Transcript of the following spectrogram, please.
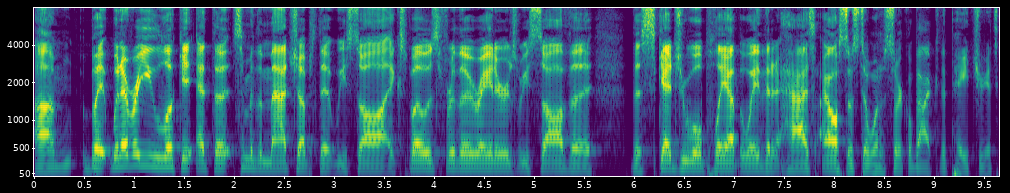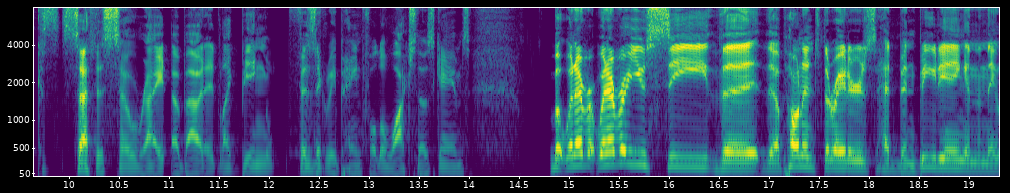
Um, but whenever you look at, at the some of the matchups that we saw exposed for the Raiders, we saw the the schedule play out the way that it has. I also still want to circle back to the Patriots because Seth is so right about it, like being physically painful to watch those games but whenever whenever you see the the opponents the Raiders had been beating and then they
